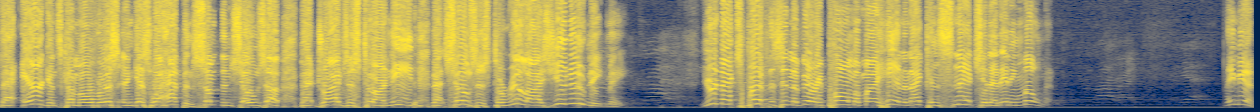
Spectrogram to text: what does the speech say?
that arrogance come over us and guess what happens? Something shows up that drives us to our need, that shows us to realize you do need me. Your next breath is in the very palm of my hand, and I can snatch it at any moment. Amen.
